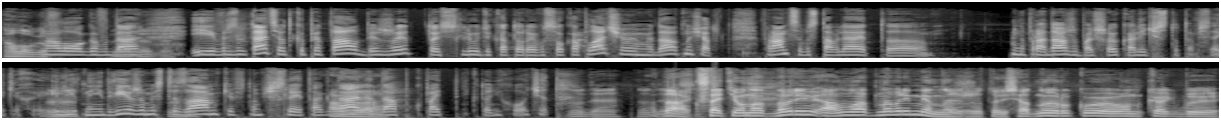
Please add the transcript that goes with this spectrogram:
налогов, налогов да. Да, да, да. И в результате вот капитал бежит, то есть люди, которые высокооплачиваемые, да, вот, ну сейчас Франция выставляет э, на продажу большое количество там всяких uh-huh. элитной недвижимости, uh-huh. замки в том числе и так ага. далее, да, покупать никто не хочет. Ну да. Ну, да, да кстати, он одновременно, он одновременно же, то есть одной рукой он как бы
